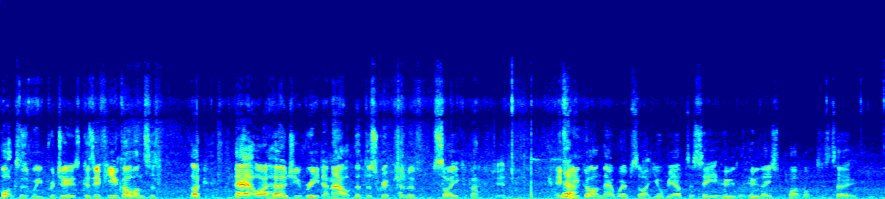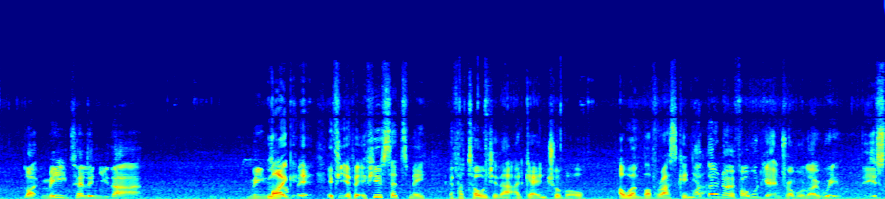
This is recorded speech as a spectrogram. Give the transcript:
boxes we produce? Because if you go onto like there, I heard you reading out the description of Saica Packaging. If Yeah. you go on their website, you'll be able to see who who they supply boxes to. Like me telling you that means Mike, nothing. if, if, if you said to me, if I told you that, I'd get in trouble, I won't bother asking you. I don't know if I would get in trouble though. We, it's,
